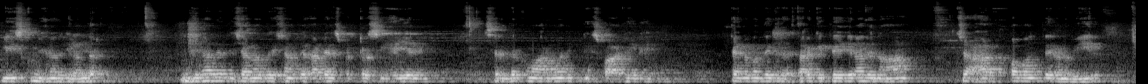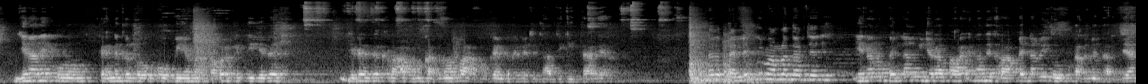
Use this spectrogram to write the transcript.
ਪੁਲਿਸ ਕਮਿਸ਼ਨਰ ਜਲੰਧਰ ਜਿਨ੍ਹਾਂ ਦੇ ਦਿਸ਼ਾ ਨਿਰਦੇਸ਼ਾਂ ਤੇ ਸਾਡੇ ਇੰਸਪੈਕਟਰ ਸੀਆਈਏ ਨੇ ਸੁਰਿੰਦਰ ਕੁਮਾਰ ਉਹਨਾਂ ਦੀ ਪੁਲਿਸ ਪਾਰਟੀ ਨੇ ਤਿੰਨ ਬੰਦੇ ਗ੍ਰਿਫਤਾਰ ਕੀਤੇ ਜਿਨ੍ਹਾਂ ਦੇ ਨਾਮ ਚਾਹਤ ਪਵਨ ਤੇ ਰਣਵੀਰ। ਜਿਨ੍ਹਾਂ ਦੇ ਕੋਲੋਂ 3 ਕਿਲੋ ਓਪੀਐਮ ਕਵਰ ਕੀਤੀ ਜਿਹਦੇ ਜਿਹੜੇ ਦੇ ਖਿਲਾਫ ਮੁਕੱਦਮਾ ਭਾਰਤੋ ਕੈਂਪ ਦੇ ਵਿੱਚ ਦਰਜ ਕੀਤਾ ਗਿਆ। ਇਹਨਾਂ ਦਾ ਪਹਿਲੇ ਕੋਈ ਮਾਮਲਾ ਦਰਜ ਹੈ ਜੀ? ਇਹਨਾਂ ਨੂੰ ਪਹਿਲਾਂ ਵੀ ਜਿਹੜਾ ਪਾ ਇਹਨਾਂ ਦੇ ਖਿਲਾਫ ਪਹਿਲਾਂ ਵੀ ਦੋ ਮੁਕੱਦਮੇ ਦਰਜ ਆ।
